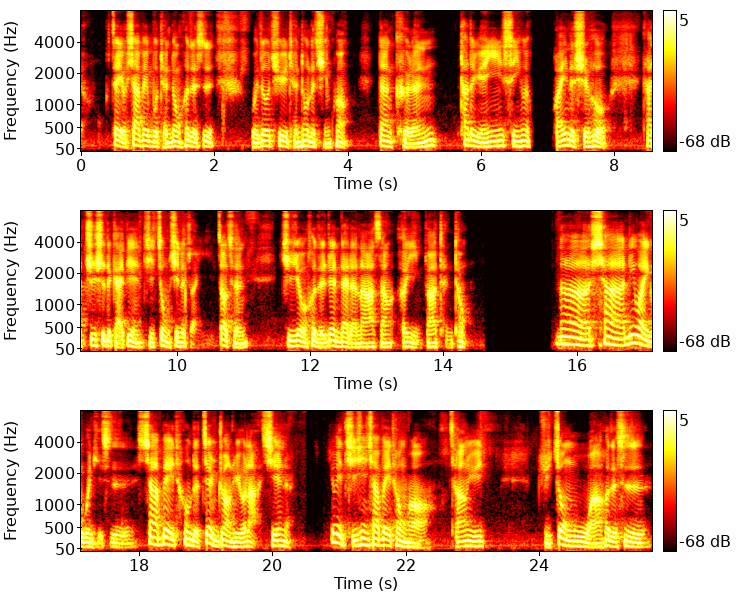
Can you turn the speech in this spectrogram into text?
啊，在有下背部疼痛或者是委周区域疼痛的情况，但可能它的原因是因为怀孕的时候，她姿势的改变及重心的转移造成。肌肉或者韧带的拉伤而引发疼痛。那下另外一个问题是，下背痛的症状有哪些呢？因为急性下背痛哦，常与举重物啊，或者是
